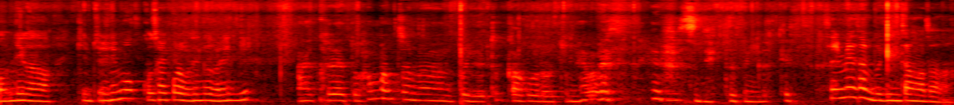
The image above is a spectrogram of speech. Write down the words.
언니가 김치 해먹고 살 거라고 생각을 했니? 아 그래도 한 번쯤은 또 유튜브 각으로 좀 해볼, 해볼 수도 있다 생각했어. 셀미삼도 김장하잖아.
